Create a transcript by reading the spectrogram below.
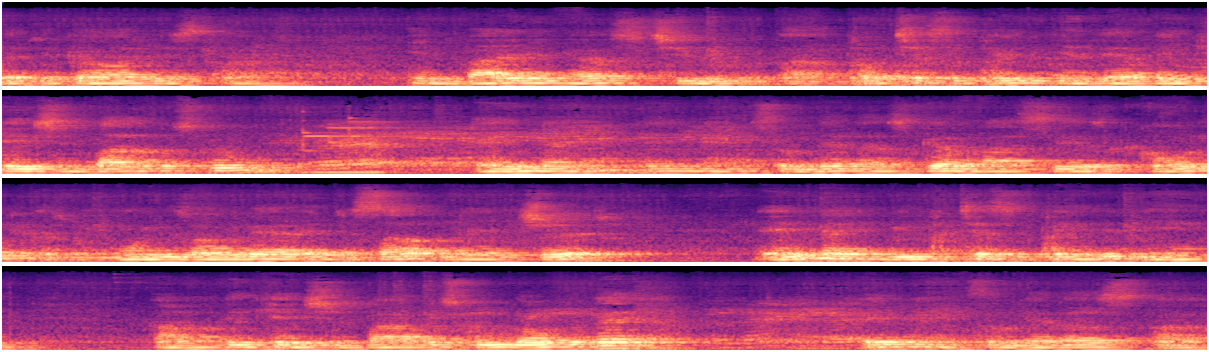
that the God is uh, inviting us to uh, participate in their vacation Bible school. Amen. Amen. So let us govern ourselves accordingly, because when we was over there at the Southland Church, Amen. We participated in uh, Vacation Bible School over there. Amen. So let us, uh,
